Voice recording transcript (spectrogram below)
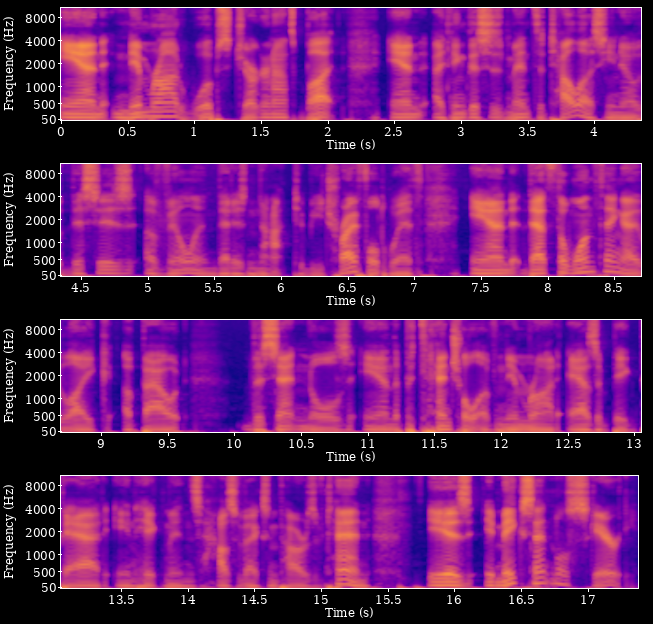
and Nimrod whoops Juggernaut's butt. And I think this is meant to tell us, you know, this is a villain that is not to be trifled with, and that's the one thing I like about the Sentinels and the potential of Nimrod as a big bad in Hickman's House of X and Powers of Ten is it makes Sentinels scary.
